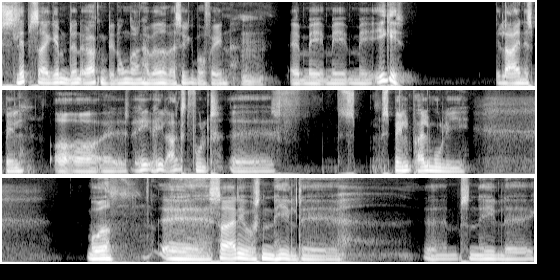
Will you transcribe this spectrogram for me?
slæbt sig igennem den ørken, det nogle gange har været at være Silkeborg-fan, Mm. øh, med, med, med ikke lejende spil, og, og øh, helt, helt angstfuldt øh, spil på alle mulige måder, øh, så er det jo sådan helt, øh, øh, sådan helt, øh,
